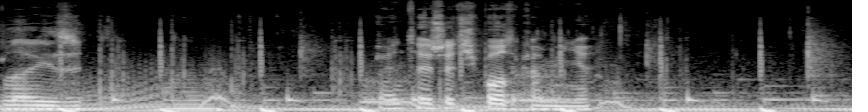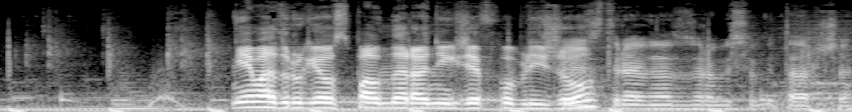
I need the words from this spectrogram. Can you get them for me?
Blazy. Pamiętaj, że ci podka minie. Nie ma drugiego spawnera nigdzie w Tu pobliżu. jest drewno, to zrobię sobie tarczę.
